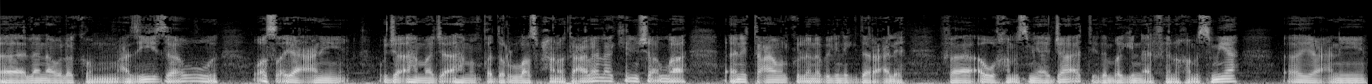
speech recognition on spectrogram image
لنا ولكم عزيزة. وص يعني وجاءها ما جاءها من قدر الله سبحانه وتعالى. لكن إن شاء الله نتعاون كلنا باللي نقدر عليه. فأول 500 جاءت إذا باقي لنا 2500 يعني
